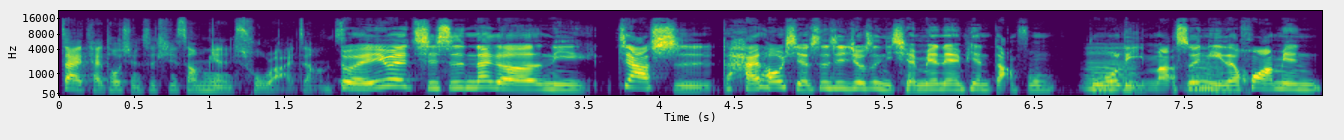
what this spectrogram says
在抬头显示器上面出来这样子。对，因为其实那个你驾驶抬头显示器就是你前面那一片挡风玻璃嘛，所以你的画面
